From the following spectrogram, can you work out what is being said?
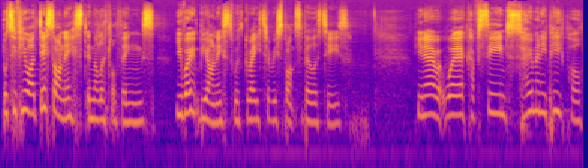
But if you are dishonest in the little things, you won't be honest with greater responsibilities. You know, at work, I've seen so many people.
